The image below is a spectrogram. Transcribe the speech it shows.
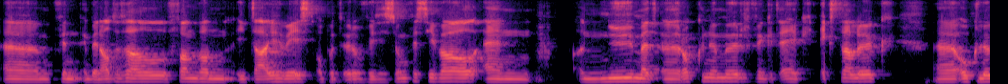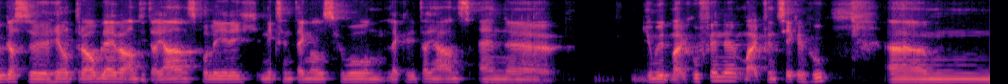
Ehm, ik, vind, ik ben altijd wel fan van Italië geweest op het Eurovisie Songfestival. En nu met een rocknummer vind ik het eigenlijk extra leuk. Eh, ook leuk dat ze heel trouw blijven aan het Italiaans, volledig. Niks in het Engels, gewoon lekker Italiaans. En eh, je moet het maar goed vinden, maar ik vind het zeker goed. Ehm,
